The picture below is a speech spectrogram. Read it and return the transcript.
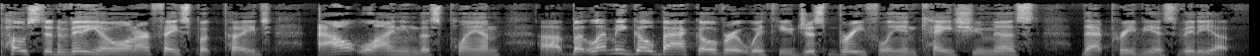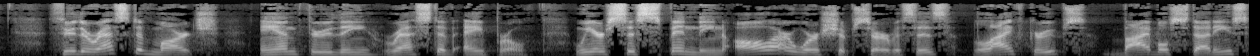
posted a video on our Facebook page outlining this plan, uh, but let me go back over it with you just briefly in case you missed that previous video. Through the rest of March and through the rest of April, we are suspending all our worship services, life groups, Bible studies,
